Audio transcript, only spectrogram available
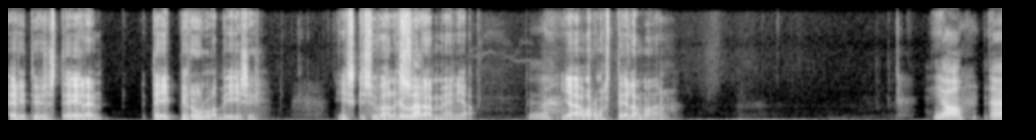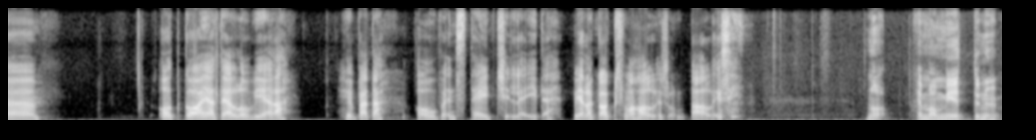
erityisesti eilen teippi rullabiisi iski syvälle Kyllä. sydämeen ja Kyllä. jää varmasti elämään. Joo. Öö, ootko ajatellut vielä hypätä open stageille itse? Vielä kaksi mahdollisuutta olisi. No, en mä ole miettinyt,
